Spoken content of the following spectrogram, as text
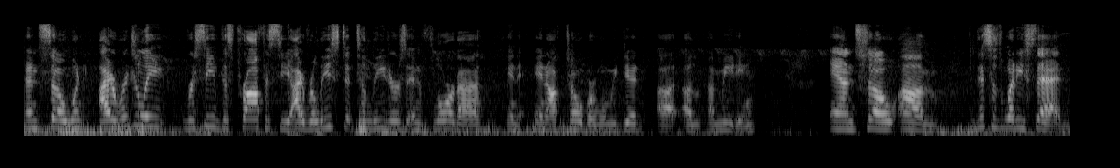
And so when I originally received this prophecy, I released it to leaders in Florida in, in October when we did a, a, a meeting. And so um, this is what he said.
